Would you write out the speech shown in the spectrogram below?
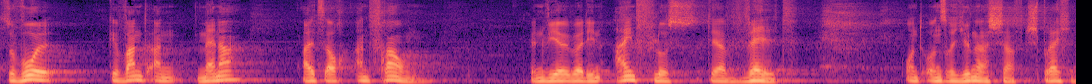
Sowohl gewandt an Männer als auch an Frauen wenn wir über den Einfluss der Welt und unsere Jüngerschaft sprechen.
